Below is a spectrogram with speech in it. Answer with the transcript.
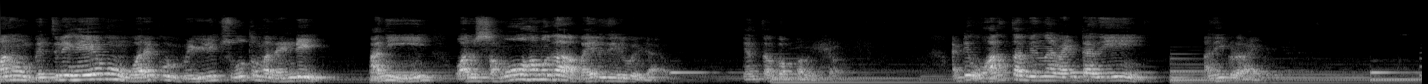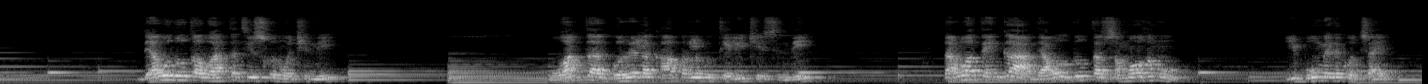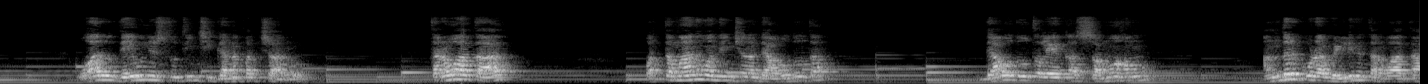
మనం బెత్లెహేము వరకు వెళ్ళి చూతమ రండి అని వారు సమూహముగా బయలుదేరి వెళ్ళారు. ఎంత గొప్ప విషయం. అంటే వార్త విన్న వెంటనే అని ఇక్కడ రాయబడింది. దేవదూత వార్త తీసుకొని వచ్చింది. వార్త గొర్రెల కాపర్లకు తెలియచేసింది. తర్వాత ఇంకా దేవదూత సమూహము ఈ భూమి మీదకి వచ్చాయి. వారు దేవుని స్థుతించి గణపరిచారు. తర్వాత వర్తమానం అందించిన దేవదూత దేవదూతల యొక్క సమూహం అందరూ కూడా వెళ్ళిన తర్వాత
